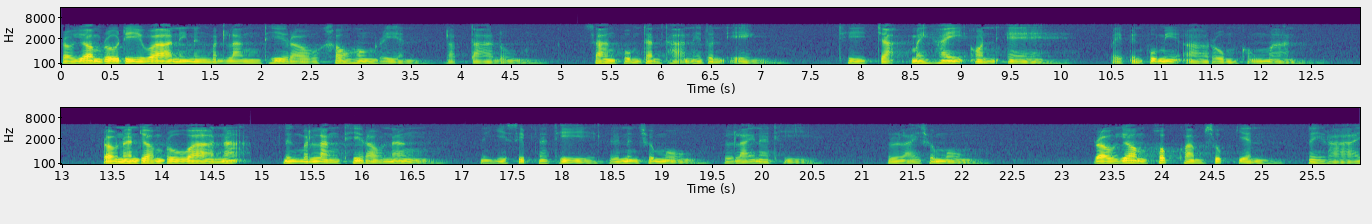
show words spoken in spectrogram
เราย่อมรู้ดีว่าในหนึ่งบันลังที่เราเข้าห้องเรียน หลับตาลง สร้างภูมิต้านฐานให้ตนเอง ที่จะไม่ให้อ่อนแอไปเป็นผู้มีอารมณ์ของมารเรานั้นย่อมรู้ว่าณหนึ่งบันลังที่เรานั่ง ในยี่สิบนาที หรือหนึ่งชั่วโมง หรือหลายนาที หรือหลายชั่วโมง เราย่อมพบความสุขเย็นในหลาย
